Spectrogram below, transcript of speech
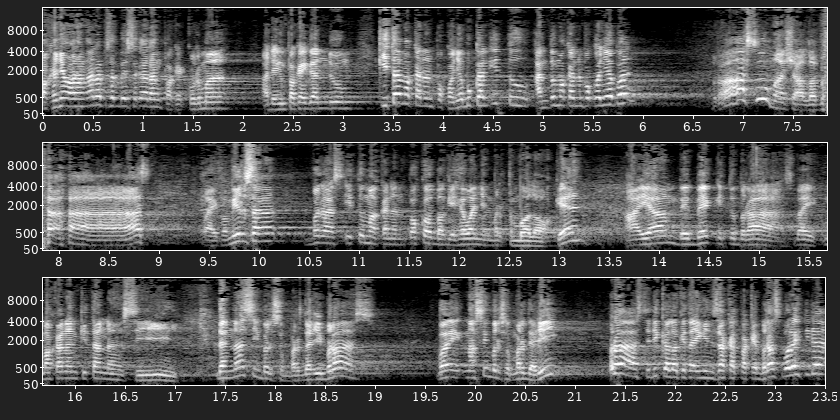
Makanya orang Arab sampai sekarang pakai kurma, ada yang pakai gandum. Kita makanan pokoknya bukan itu. Antum makanan pokoknya apa? Beras, Masya Allah beras. Baik pemirsa, beras itu makanan pokok bagi hewan yang bertembolok ya. Ayam, bebek itu beras. Baik, makanan kita nasi. Dan nasi bersumber dari beras. Baik, nasi bersumber dari beras. Jadi kalau kita ingin zakat pakai beras, boleh tidak?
